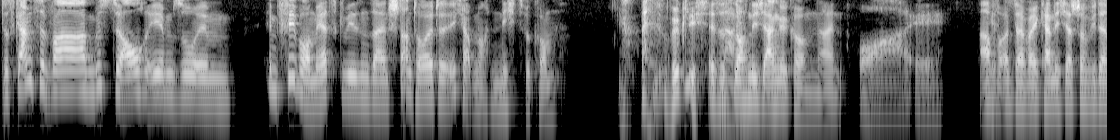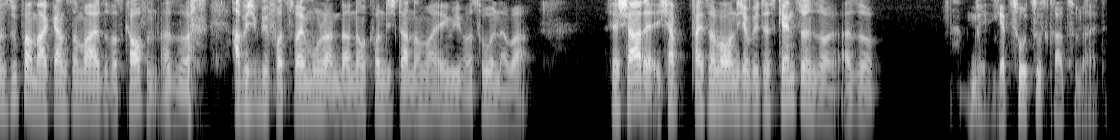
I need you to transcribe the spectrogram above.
Das Ganze war, müsste auch eben so im, im Februar, März gewesen sein, Stand heute. Ich habe noch nichts bekommen. Wirklich? Es ist nein. noch nicht angekommen, nein. Oh, ey. Aber Jetzt. dabei kann ich ja schon wieder im Supermarkt ganz normal sowas kaufen. Also habe ich mir vor zwei Monaten dann noch, konnte ich dann noch mal irgendwie was holen, aber sehr schade. Ich hab, weiß aber auch nicht, ob ich das canceln soll. Also Nee, jetzt holst es gerade zu leid.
